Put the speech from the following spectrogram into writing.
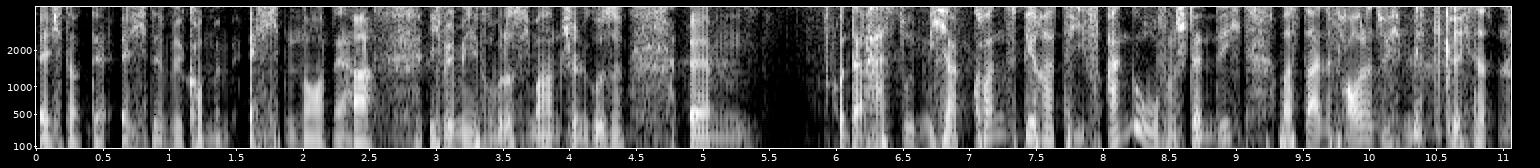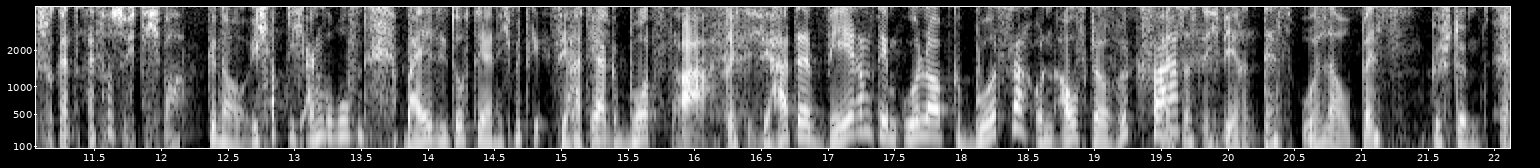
echter, der echte, willkommen im echten Norden. Ja. Ah. Ich will mich nicht drüber lustig machen, schöne Grüße. Ähm, und dann hast du mich ja konspirativ angerufen ständig, was deine Frau natürlich mitgekriegt hat und schon ganz eifersüchtig war. Genau, ich habe dich angerufen, weil sie durfte ja nicht mitgehen. Sie hatte ja Geburtstag. Ah, richtig. Sie hatte während dem Urlaub Geburtstag und auf der Rückfahrt Heißt das nicht während des Urlaubes? bestimmt. Ja.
